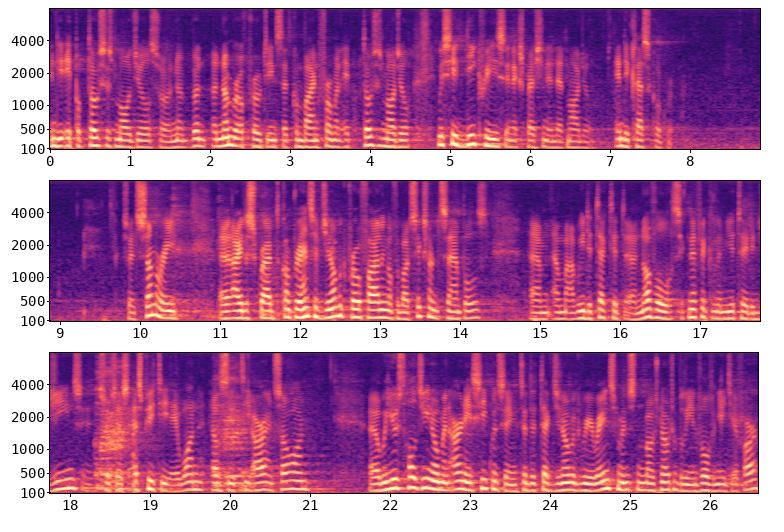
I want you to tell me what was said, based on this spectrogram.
in the apoptosis module, so a, a, number of proteins that combine form an apoptosis module. We see a decrease in expression in that module, in the classical group. So in summary, uh, I described comprehensive genomic profiling of about 600 samples, um, and we detected uh, novel significantly mutated genes, such as SPTA1, LCTR, and so on. Uh, we used whole genome and RNA sequencing to detect genomic rearrangements, most notably involving EGFR.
